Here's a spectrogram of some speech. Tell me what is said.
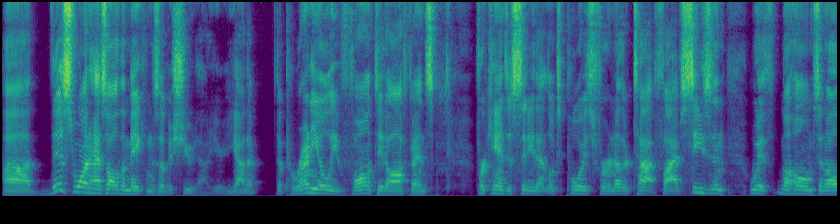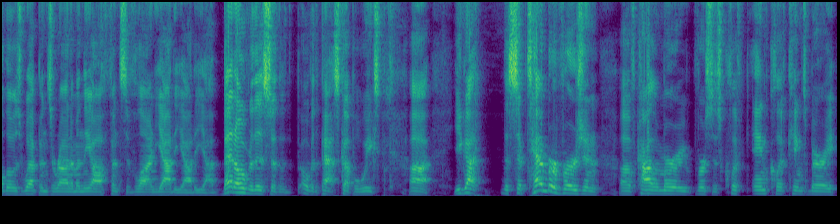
Uh, this one has all the makings of a shootout here. You got a, the perennially vaunted offense for Kansas City that looks poised for another top five season with Mahomes and all those weapons around him and the offensive line, yada, yada, yada. Been over this over the, over the past couple weeks. Uh, you got the September version of Kyler Murray versus Cliff and Cliff Kingsbury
